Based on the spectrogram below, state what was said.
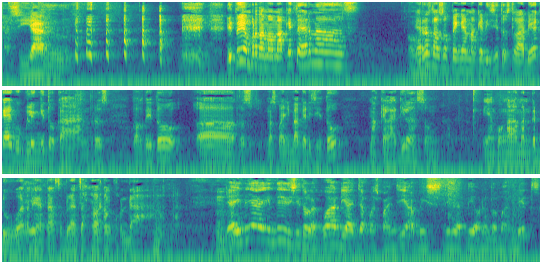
kasian Itu yang pertama make tuh Ernest. Oh. Ernest langsung pengen make di situ setelah dia kayak googling gitu kan. Terus waktu itu eh, terus Mas Panji make di situ, make lagi langsung yang pengalaman kedua ternyata sebelahan sama orang kondangan. Ya intinya intinya di situ lah. Gua diajak Mas Panji abis dilihat di Oriental Bandits.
